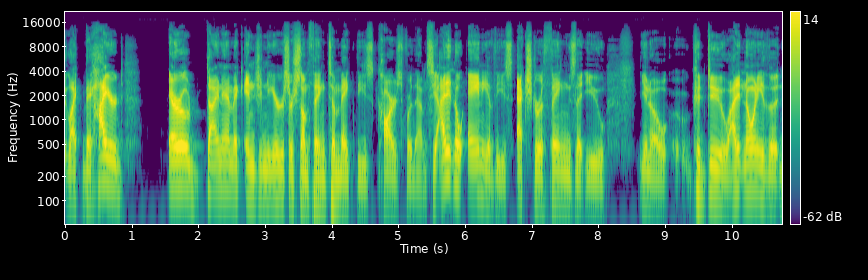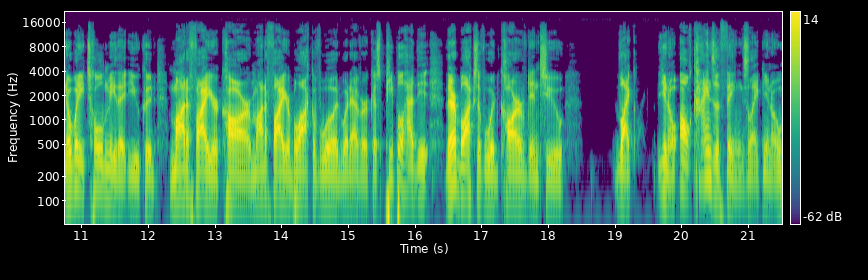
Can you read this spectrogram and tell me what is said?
like they hired aerodynamic engineers or something to make these cars for them. See, I didn't know any of these extra things that you, you know, could do. I didn't know any of the. Nobody told me that you could modify your car, modify your block of wood, whatever. Because people had the their blocks of wood carved into like you know all kinds of things like you know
